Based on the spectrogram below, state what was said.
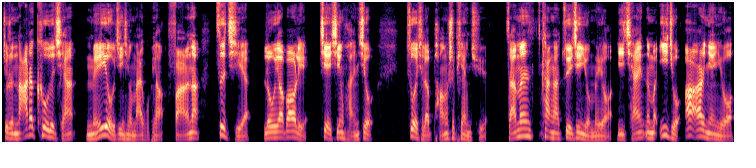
就是拿着客户的钱，没有进行买股票，反而呢自己。搂腰包里借新还旧，做起了庞氏骗局。咱们看看最近有没有？以前那么一九二二年有，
